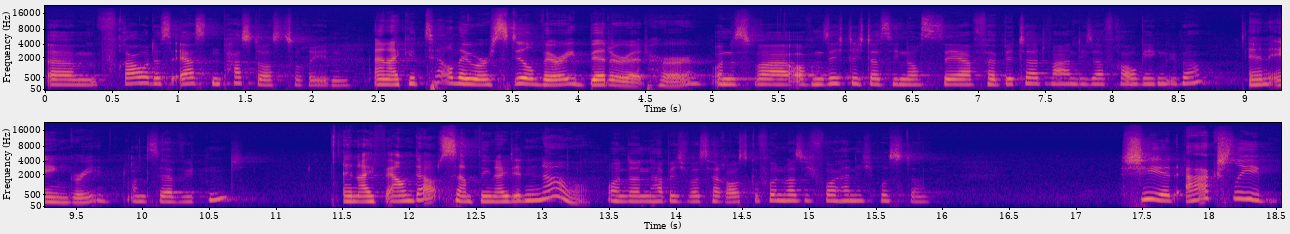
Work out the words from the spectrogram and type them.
ähm, Frau des ersten Pastors zu reden. And I could tell they were still very bitter at her Und es war offensichtlich, dass sie noch sehr verbittert waren dieser Frau gegenüber and angry. und sehr wütend. And I found out something I didn't know. Und dann habe ich was herausgefunden, was ich vorher nicht wusste. She had actually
